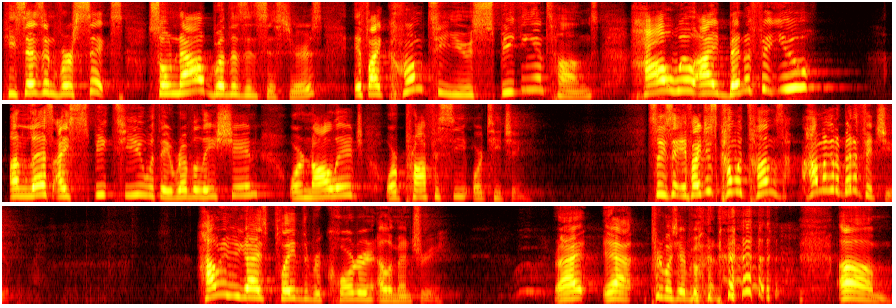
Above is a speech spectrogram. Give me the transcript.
He says in verse 6 So now, brothers and sisters, if I come to you speaking in tongues, how will I benefit you? Unless I speak to you with a revelation or knowledge or prophecy or teaching. So you say, if I just come with tongues, how am I going to benefit you? How many of you guys played the recorder in elementary? Right? Yeah, pretty much everyone. um,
